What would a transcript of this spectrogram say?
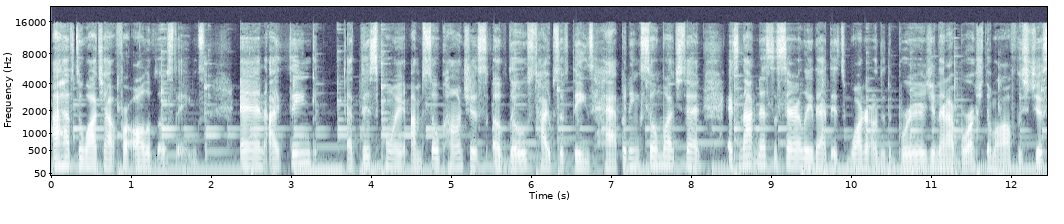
I have to watch out for all of those things. And I think at this point, I'm so conscious of those types of things happening so much that it's not necessarily that it's water under the bridge and that I brush them off. It's just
